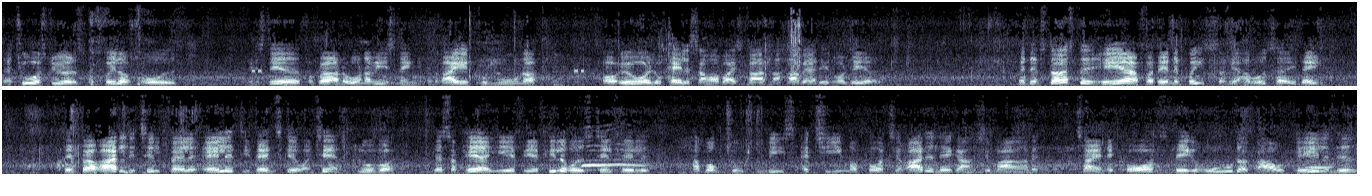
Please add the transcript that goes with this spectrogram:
Naturstyrelsen, Friluftsrådet, Ministeriet for Børn og Undervisning, en række kommuner og øvrige lokale samarbejdspartnere har været involveret. Men den største ære for denne pris, som jeg har modtaget i dag, den bør retteligt tilfalde alle de danske orienteringsklubber, der som her i FF Hillerøds tilfælde har brugt tusindvis af timer på at tilrettelægge arrangementerne, tegne kort, lægge ruter, grave pæle ned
